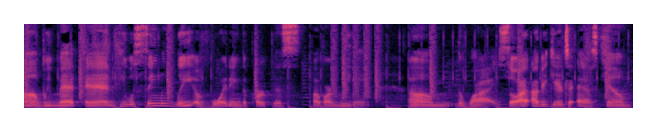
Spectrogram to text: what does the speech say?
Um, we met, and he was seemingly avoiding the purpose of our meeting, um, the why. So I, I began to ask him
